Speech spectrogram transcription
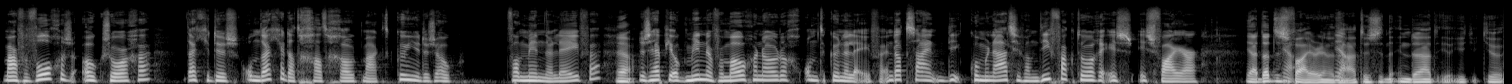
Maar vervolgens ook zorgen dat je dus, omdat je dat gat groot maakt, kun je dus ook van minder leven. Ja. Dus heb je ook minder vermogen nodig om te kunnen leven. En dat zijn die combinatie van die factoren is, is fire. Ja, dat is Ja. fire inderdaad. Dus inderdaad, je,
